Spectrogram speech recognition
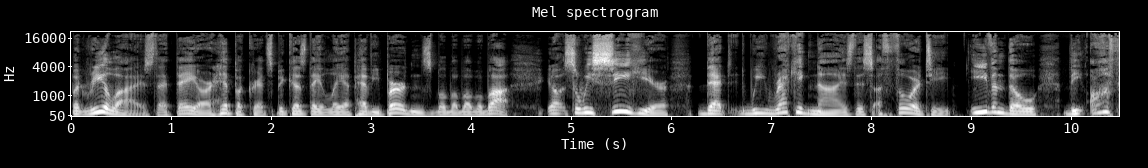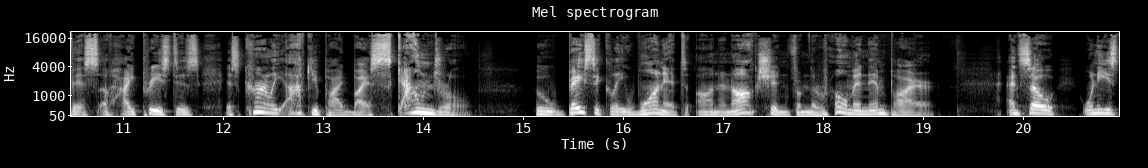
but realize that they are hypocrites because they lay up heavy burdens, blah, blah, blah, blah, blah. You know, so we see here that we recognize this authority, even though the office of high priest is, is currently occupied by a scoundrel who basically won it on an auction from the Roman Empire. And so when he's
